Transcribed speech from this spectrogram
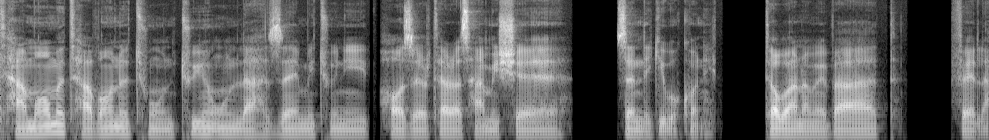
تمام توانتون توی اون لحظه می‌تونید حاضرتر از همیشه زندگی بکنید. تا برنامه بعد فعلا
